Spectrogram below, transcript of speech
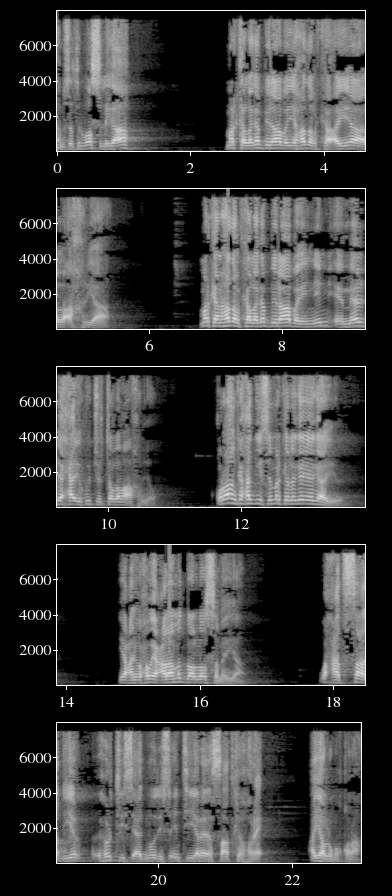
hamsatulwasliga ah marka laga bilaabayo hadalka ayaa la akhriyaa. Markaan hadalka laga bilaabaynin ee meel dhexe ay ku jirto lama akhriyo. Qur'aanka xaggiisa marka laga eegaayo yacni waxa weye calaamad baa loo sameeyaa. Waxaad saad yar hortiisa aad moodayso intii yareeda saadkee hore ayaa lagu qoraa.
